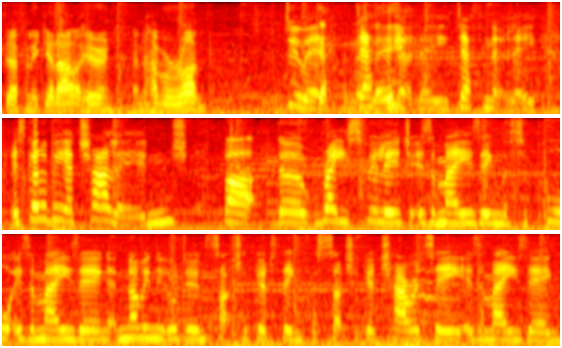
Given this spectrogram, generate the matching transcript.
definitely get out here and, and have a run do it. Definitely. definitely, definitely. It's going to be a challenge, but the race village is amazing. The support is amazing. Knowing that you're doing such a good thing for such a good charity is amazing.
